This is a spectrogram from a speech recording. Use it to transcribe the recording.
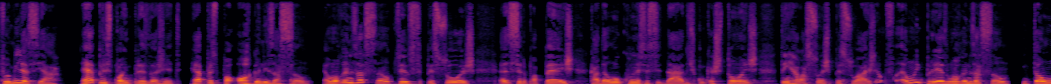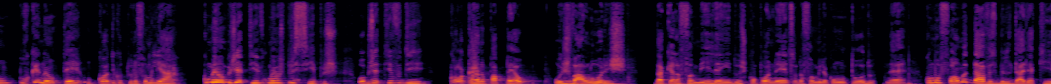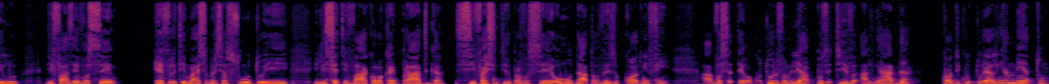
Família SA. É a principal empresa da gente, é a principal organização. É uma organização, pessoas exercendo papéis, cada um com necessidades, com questões, tem relações pessoais. É uma empresa, uma organização. Então, por que não ter um código de cultura familiar? Com o mesmo objetivo, com os mesmos princípios. O objetivo de colocar no papel os valores daquela família e dos componentes ou da família como um todo, né? Como forma de dar visibilidade àquilo, de fazer você refletir mais sobre esse assunto e, e lhe incentivar a colocar em prática, se faz sentido para você, ou mudar talvez o código, enfim. A você ter uma cultura familiar positiva, alinhada. Código de cultura é alinhamento.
